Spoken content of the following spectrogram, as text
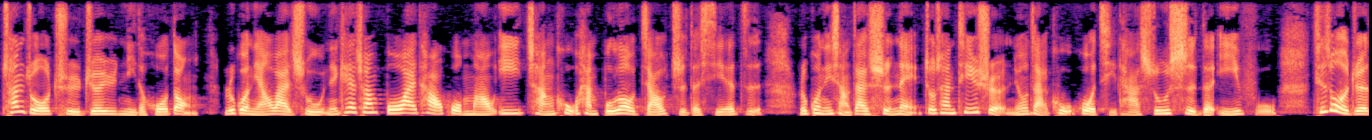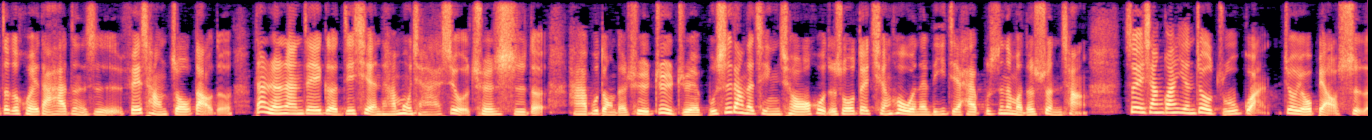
穿着取决于你的活动。如果你要外出，你可以穿薄外套或毛衣、长裤和不露脚趾的鞋子。如果你想在室内，就穿 T 恤、牛仔裤或其他舒适的衣服。其实我觉得这个回答他真的是非常周到的，但仍然这一个机器人他目前还是有缺失的，他不懂得去拒绝不适当的请求，或者说对前后文的理解还不是那么的顺畅。所以相关研究主管就有表示了，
